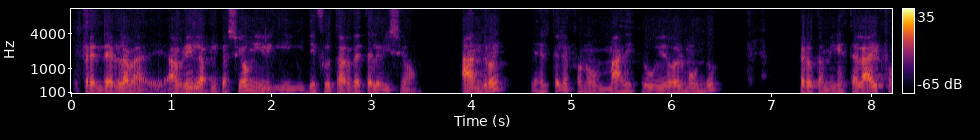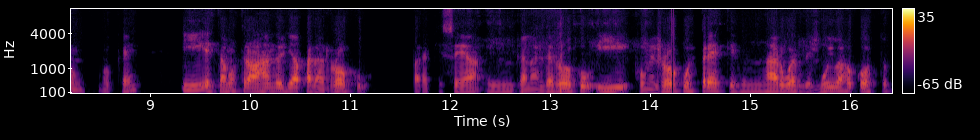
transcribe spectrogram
eh, abrir la aplicación y, disfrutar de televisión. Android es el teléfono más distribuido del mundo, pero también está el iPhone, ¿ok? Y estamos trabajando ya para Roku, para que sea un canal de Roku y con el Roku Express, que es un hardware de muy bajo costo,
